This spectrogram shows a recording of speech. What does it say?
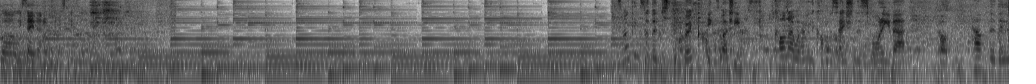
Well, we say that optimistically. It's not things that are just the quirky things. Well, actually, Nicole and I were having the conversation this morning about well, how the- there's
